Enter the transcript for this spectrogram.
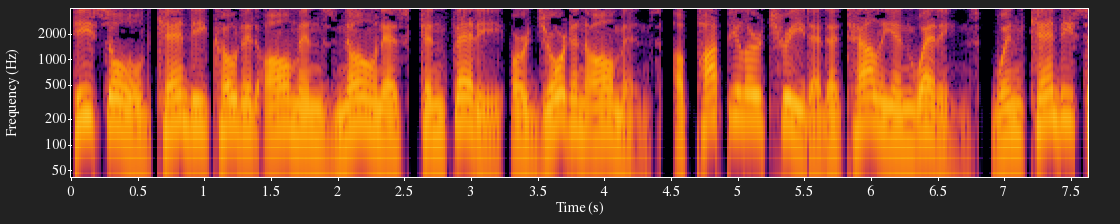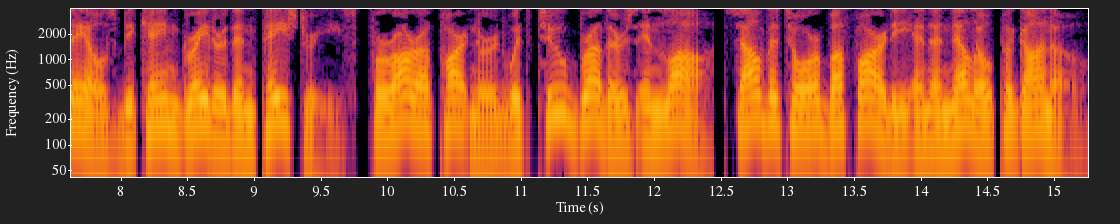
He sold candy-coated almonds known as confetti or Jordan almonds, a popular treat at Italian weddings. When candy sales became greater than pastries, Ferrara partnered with two brothers-in-law, Salvatore Buffardi and Anello Pagano.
